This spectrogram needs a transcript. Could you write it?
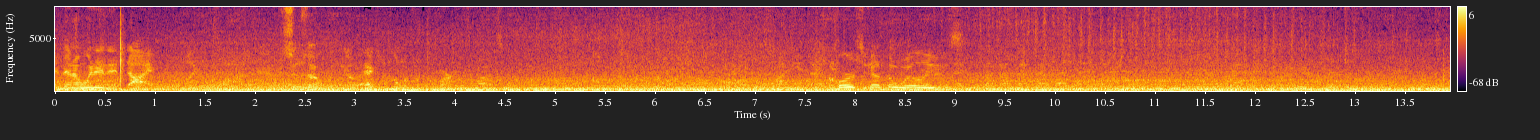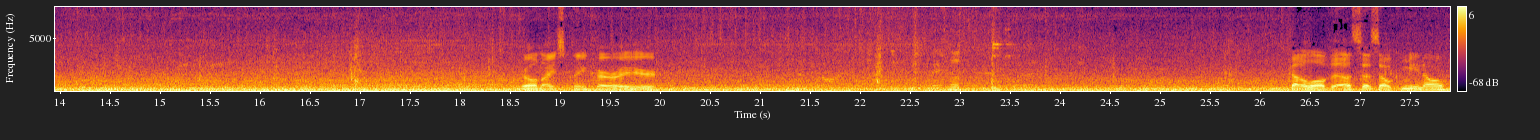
then I went in and died. I'm like, oh, as soon as I, you know, actually going for the parking spots. Of course, got the willies. Real nice clean car right here. Gotta love the SS El Camino.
